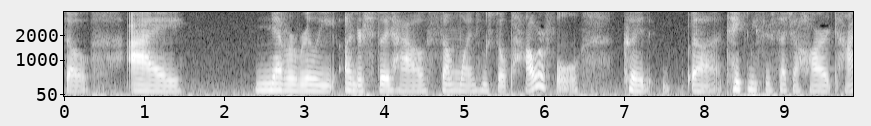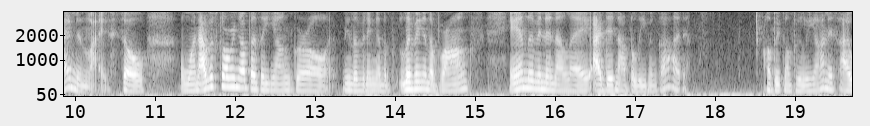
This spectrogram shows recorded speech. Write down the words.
so I never really understood how someone who's so powerful could uh, take me through such a hard time in life. So when I was growing up as a young girl, living in the living in the Bronx, and living in LA, I did not believe in God. I'll be completely honest. I,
